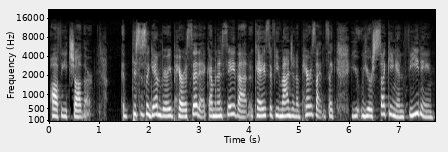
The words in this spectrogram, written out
off each other this is again very parasitic. I'm going to say that. Okay. So if you imagine a parasite, it's like you're sucking and feeding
